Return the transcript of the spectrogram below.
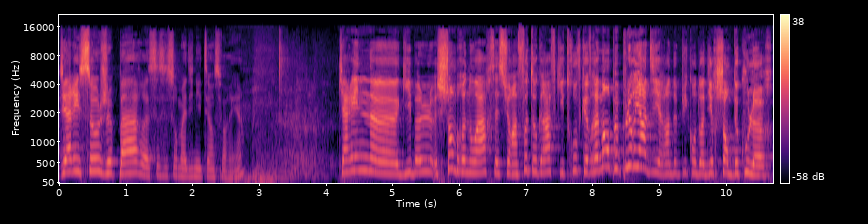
Diarisso, je pars. Ça, c'est sur ma dignité en soirée. Hein. Karine euh, Chambre Noire, c'est sur un photographe qui trouve que vraiment on peut plus rien dire hein, depuis qu'on doit dire chambre de couleur.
